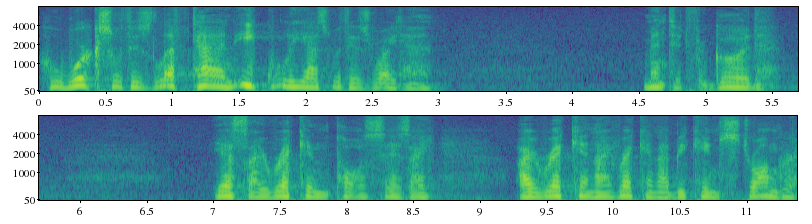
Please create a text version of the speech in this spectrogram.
who works with his left hand equally as with his right hand, meant it for good. Yes, I reckon, Paul says, I, I reckon, I reckon I became stronger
